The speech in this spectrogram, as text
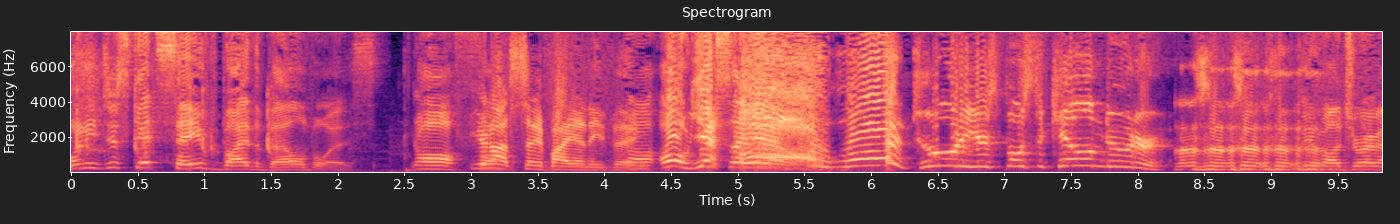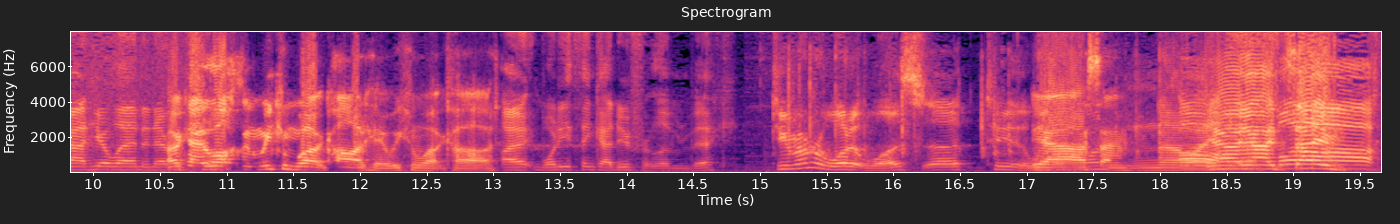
When he just gets saved by the bell boys. Oh, fuck. You're not saved by anything. Uh, oh yes, I am. oh what? Tootie, you're supposed to kill him, duder. Meanwhile, Jerome out here landing every. okay, shot. Lachlan, we can work hard here. We can work hard. I. What do you think I do for a living, Vic? Do you remember what it was, uh, Tootie? the Yeah, one? same. No. Oh, I Yeah, yeah, it's fuck.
